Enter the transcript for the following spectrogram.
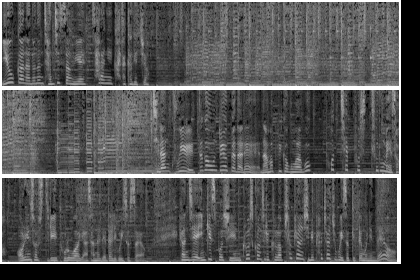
이웃과 나누는 잔치상 위에 사랑이 가득하겠죠. 지난 9일 뜨거운 뙤약볕 아래 남아프리카 공화국 포체프스트룸에서 어린 선수들이 도로와 야산을 내달리고 있었어요. 현지의 인기 스포츠인 크로스컨트리 클럽 챔피언십이 펼쳐지고 있었기 때문인데요.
